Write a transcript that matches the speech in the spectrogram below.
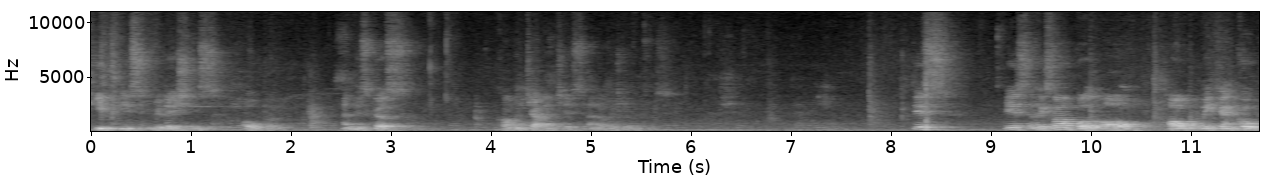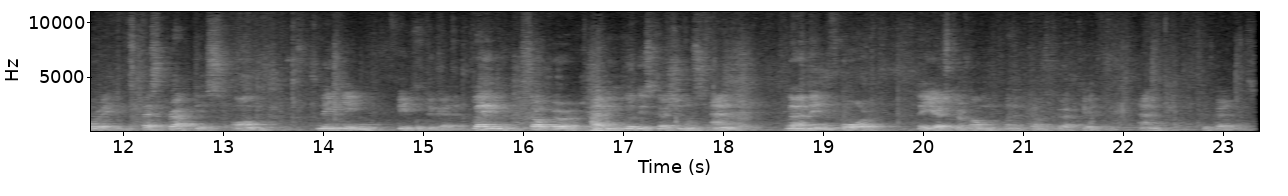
keep these relations open and discuss common challenges and opportunities. This is an example of how we can cooperate. It's best practice on linking people together, playing soccer, having good discussions, and planning for the years to come when it comes to activity and preparedness.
